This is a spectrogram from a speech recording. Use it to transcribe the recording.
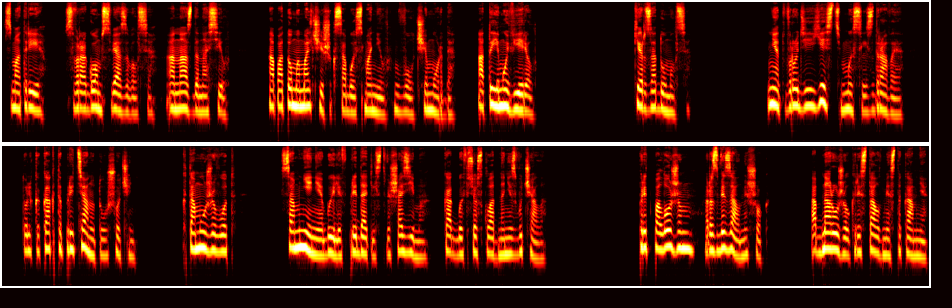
Смотри, с врагом связывался, а нас доносил — а потом и мальчишек с собой сманил, волчья морда. А ты ему верил. Кер задумался. Нет, вроде и есть мысль здравая, только как-то притянуто уж очень. К тому же вот сомнения были в предательстве Шазима, как бы все складно не звучало. Предположим, развязал мешок. Обнаружил кристалл вместо камня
